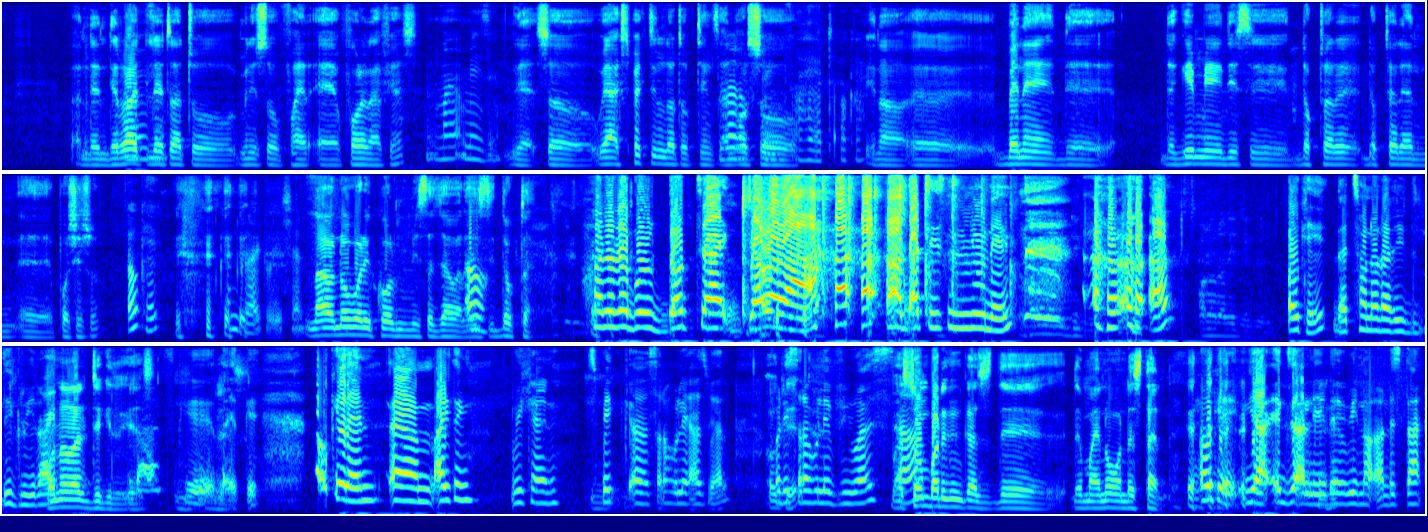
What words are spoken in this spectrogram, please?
and then they write Amazing. letter to Minister of uh, Foreign Affairs. Amazing. Yeah, so we are expecting a lot of things, A and also things. Okay. you know, uh, Benin they they give me this uh, doctor doctorate uh, position. Okay. Congratulations. Now nobody call me Mr. Jawala, Oh. it's the doctor. Honorable Dr. Jawara. That's his new name. Huh? honorary degree. okay, that's honorary degree, right? Honorary degree, yes. That's Mm, good. yes. That's good. Okay then, um, I think we can speak uh, Sarahule as well for the Okay. Viewers. But ah? huh? some Badingas, they they might not understand. okay, yeah, exactly. They will not understand.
